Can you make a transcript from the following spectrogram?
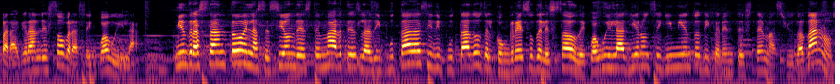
para grandes obras en Coahuila. Mientras tanto, en la sesión de este martes, las diputadas y diputados del Congreso del Estado de Coahuila dieron seguimiento a diferentes temas ciudadanos.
